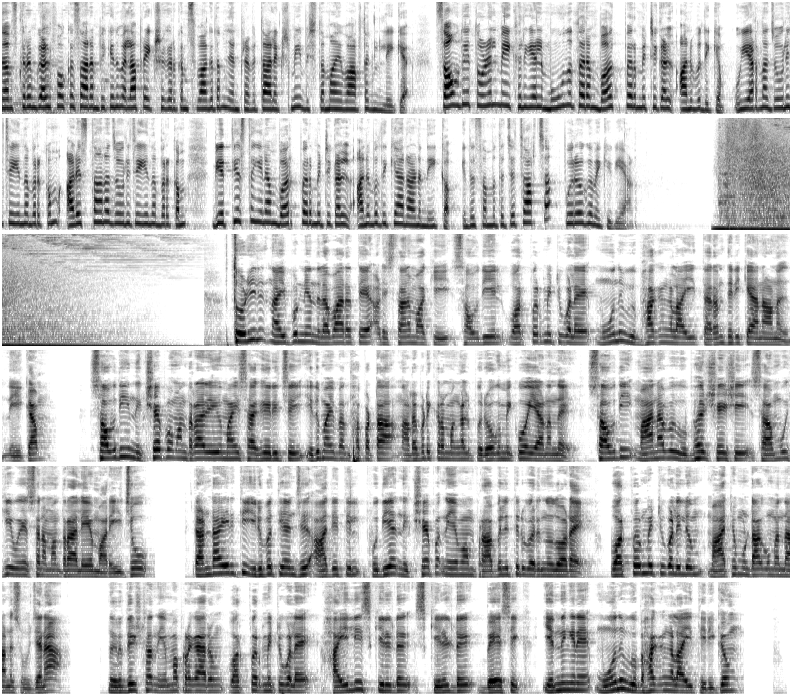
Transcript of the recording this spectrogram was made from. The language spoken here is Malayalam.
നമസ്കാരം. ഗൾഫ് ഫോക്കസ് ആരംഭിക്കുന്നു എല്ലാ പ്രേക്ഷകർക്കും സ്വാഗതം. ഞാൻ പ്രവിതാലക്ഷ്മി വിശദമായ വാർത്തകളിലേക്ക്. സൗദി തൊഴിൽ മേഖലയിൽ മൂന്ന് തരം വർക്ക് പെർമിറ്റുകൾ അനുവദിക്കും. ഉയർന്ന ജോലി ചെയ്യുന്നവർക്കും അടിസ്ഥാന ജോലി ചെയ്യുന്നവർക്കും വ്യത്യസ്ത ഇനം വർക്ക് പെർമിറ്റുകൾ അനുവദിക്കാനാണ് നീക്കം. ഇത് സംബന്ധിച്ച ചർച്ച പുരോഗമിക്കുകയാണ്. തൊഴിൽ നൈപുണ്യ നിലവാരത്തെ അടിസ്ഥാനമാക്കി സൗദിയിൽ വർക്ക് പെർമിറ്റുകളെ മൂന്ന് വിഭാഗങ്ങളായി തരംതിരിക്കാനാണ് നീക്കം. സൗദി നിക്ഷേപ മന്ത്രാലയവുമായി സഹകരിച്ച് ഇതുമായി ബന്ധപ്പെട്ട നടപടിക്രമങ്ങൾ പുരോഗമിക്കുകയാണെന്ന് സൗദി മാനവ വിഭവശേഷി സാമൂഹ്യ വികസന മന്ത്രാലയം അറിയിച്ചു. രണ്ടായിരത്തി ഇരുപത്തിയഞ്ച് ആദ്യത്തിൽ പുതിയ നിക്ഷേപ നിയമം പ്രാബല്യത്തിൽ വരുന്നതോടെ വർക്ക് പെർമിറ്റുകളിലും മാറ്റമുണ്ടാകുമെന്നാണ് സൂചന. നിർദ്ദിഷ്ട നിയമപ്രകാരം വർക്ക് പെർമിറ്റുകളെ ഹൈലി സ്കിൽഡ് സ്കിൽഡ് ബേസിക് എന്നിങ്ങനെ മൂന്ന് വിഭാഗങ്ങളായി തിരിക്കും.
